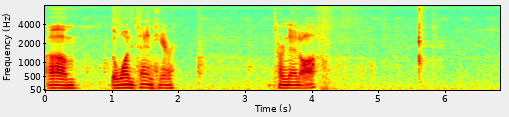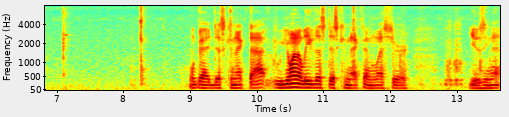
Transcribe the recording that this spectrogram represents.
um, the 110 here, turn that off. We'll go ahead and disconnect that. You want to leave this disconnected unless you're using it.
